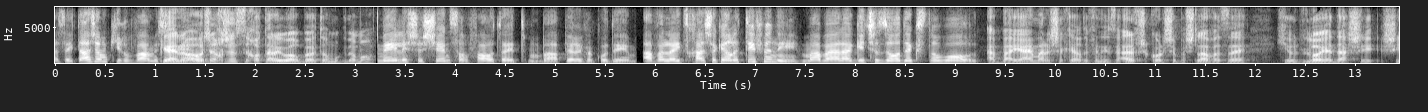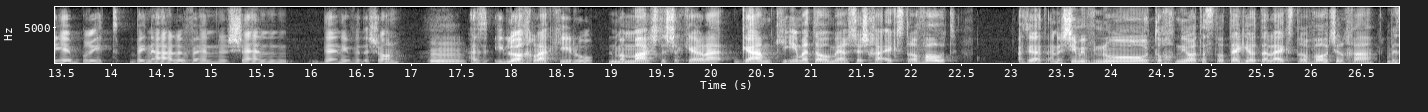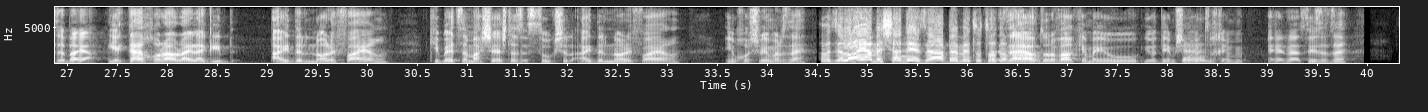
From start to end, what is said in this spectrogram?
אז הייתה שם קרבה כן, מסוימת. כן, למרות שאני חושב שהשיחות האלה היו הרבה יותר מוקדמות. מילא ששן שרפה אותה את, בפרק הקודם, אבל היית צריכה לשקר לטיפני, מה הבעיה להגיד שזה עוד אקסטרה וורד? הבעיה עם הלשקר לטיפני זה א' שכל שבשלב הזה היא עוד לא ידעה ש... שיהיה ברית בינה לבין שן, דני ודשון. Mm. אז היא לא יכלה כאילו ממש לשקר לה, גם כי אם אתה אומר שיש לך extra vote, את יודעת, אנשים יבנו תוכניות אסטרטגיות על ה extra vote שלך, וזה בעיה. היא הייתה יכולה אולי להגיד, idol nullifier, כי בעצם מה שיש לה זה סוג של idol nullifier, אם חושבים על זה. אבל זה לא היה משנה, זה היה באמת אותו זה, דבר. זה היה אותו דבר, כי הם היו יודעים שהם כן. היו צריכים אה, להזיז את זה.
